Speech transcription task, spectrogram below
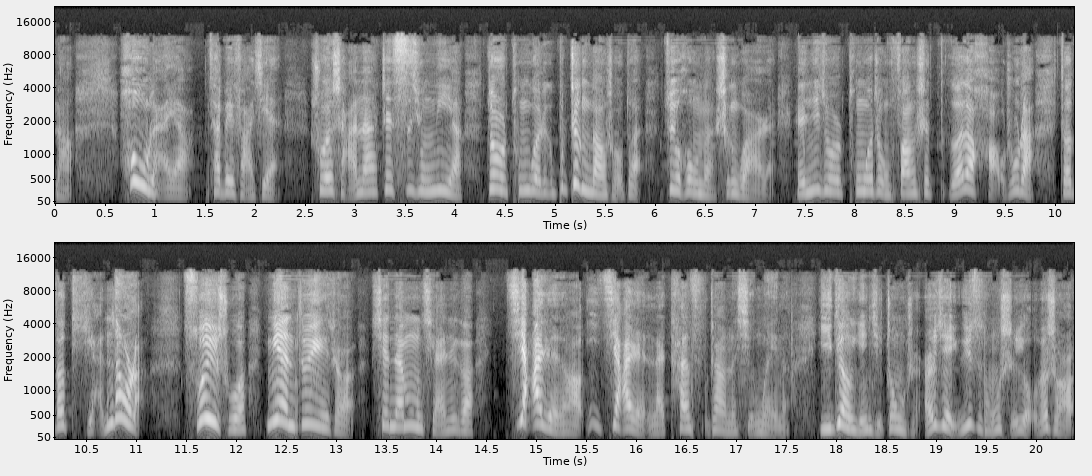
啊。后来呀，才被发现，说啥呢？这四兄弟啊，都是通过这个不正当手段，最后呢升官了。人家就是通过这种方式得到好处了，得到甜头了。所以说，面对着现在目前这个。家人啊，一家人来贪腐这样的行为呢，一定要引起重视。而且与此同时，有的时候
